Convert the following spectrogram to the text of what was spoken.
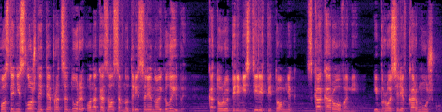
После несложной Т-процедуры он оказался внутри соляной глыбы, которую переместили в питомник с кокоровами и бросили в кормушку.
